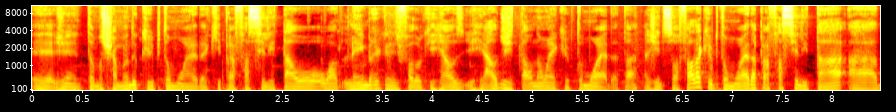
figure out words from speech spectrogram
É, gente, estamos chamando criptomoeda aqui para facilitar o, o- Lembra que a gente falou que real, real digital não é criptomoeda, tá? A gente só fala criptomoeda para facilitar a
